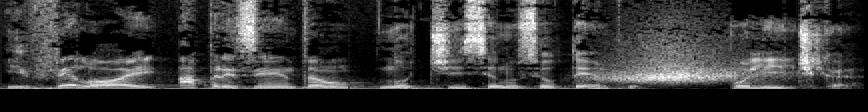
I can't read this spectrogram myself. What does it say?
e Veloy apresentam Notícia no seu tempo. Política.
